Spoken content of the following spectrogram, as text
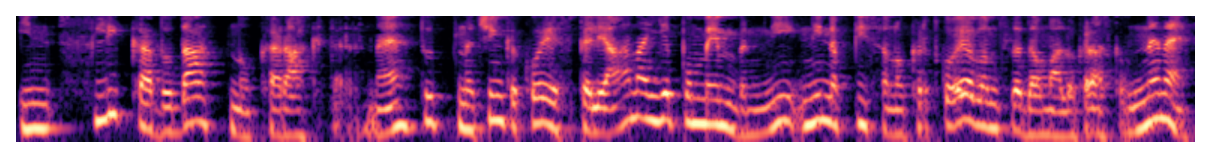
in slika dodatno karakter. Ne? Tudi način, kako je speljana, je pomemben. Ni, ni napisano, ker tako je vam tle dal malo kraskov. Ne, ne,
